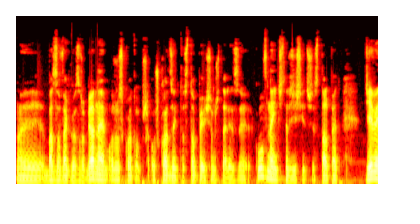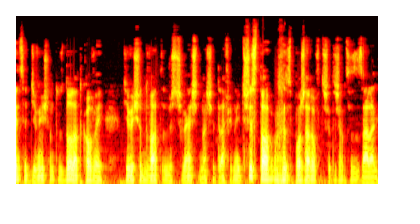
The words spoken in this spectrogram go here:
yy, bazowego zrobione. Rozkład usz- uszkodzeń to 154 z głównej, 43 z torped, 990 z dodatkowej, 92 wystrzelenia, 17 trafień, no i 300 z pożarów, 3000 z zalań.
